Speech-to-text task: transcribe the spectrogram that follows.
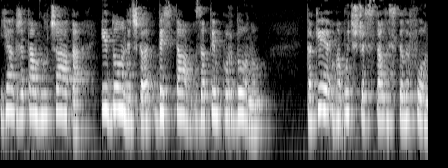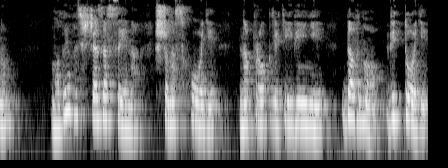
як же там внучата і донечка десь там, за тим кордоном. Таке, мабуть, щось сталося з телефоном. Молилась ще за сина, що на сході, на проклятій війні, давно, відтоді.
